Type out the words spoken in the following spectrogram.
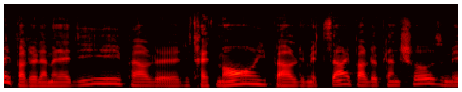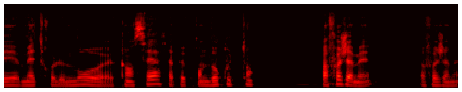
Ils parlent de la maladie, ils parlent du traitement, ils parlent du médecin, ils parlent de plein de choses, mais mettre le mot euh, cancer, ça peut prendre beaucoup de temps. Parfois jamais. Parfois jamais.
